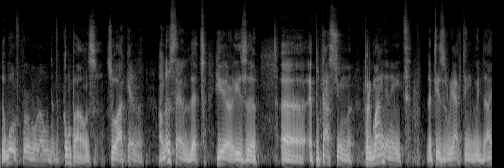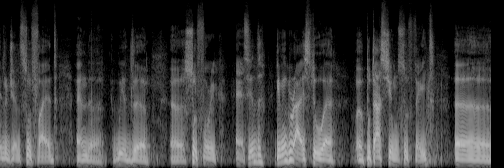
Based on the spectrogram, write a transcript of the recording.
the whole formula of the compounds. So I can understand that here is a, uh, a potassium permanganate that is reacting with hydrogen sulfide and uh, with uh, uh sulfuric acid, giving rise to potassium sulfate uh,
